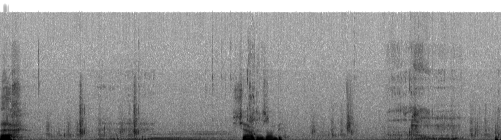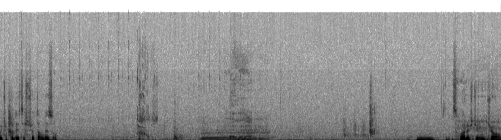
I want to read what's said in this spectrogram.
Ех. Ще один зомбі. Я хочу подивитися, що там внизу. Хм, схоже, що нічого.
